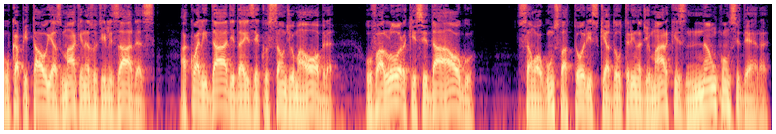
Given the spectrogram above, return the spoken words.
o capital e as máquinas utilizadas, a qualidade da execução de uma obra, o valor que se dá a algo, são alguns fatores que a doutrina de Marx não considera.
